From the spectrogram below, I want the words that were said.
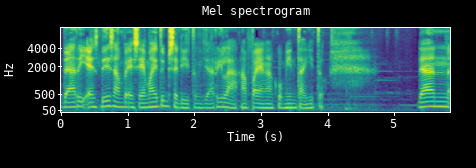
dari SD sampai SMA itu bisa dihitung jari lah apa yang aku minta gitu. Dan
